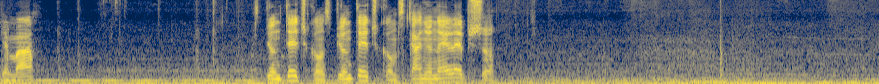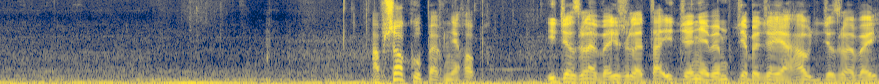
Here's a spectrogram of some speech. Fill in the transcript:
Nie ma. Z piąteczką, z piąteczką, z Kanio najlepszo. A w szoku pewnie hop. Idzie z lewej, żyleta idzie, nie wiem gdzie będzie jechał, idzie z lewej.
